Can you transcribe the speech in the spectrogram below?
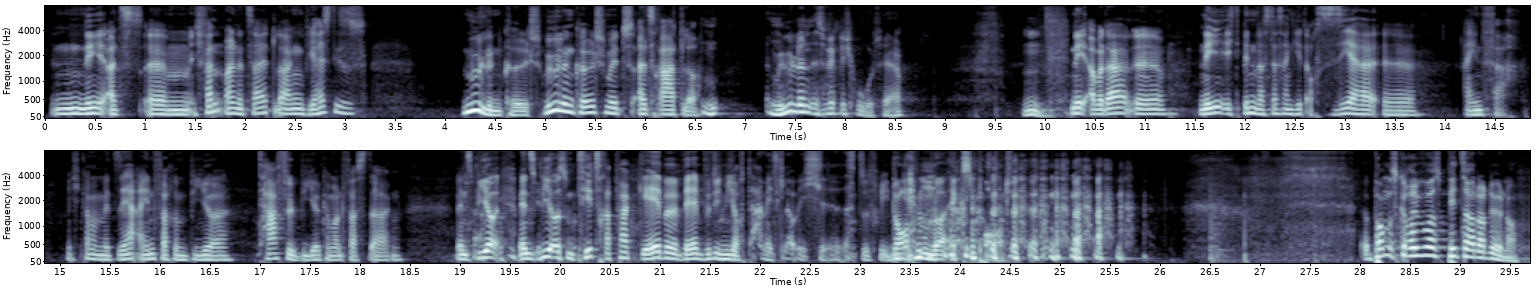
Nee, als ähm, ich fand mal eine Zeit lang, wie heißt dieses Mühlenkölsch? Mühlenkölsch mit als Radler. Mühlen ist wirklich gut, ja. Nee, aber da, äh, nee, ich bin, was das angeht, auch sehr äh, einfach. Ich kann man mit sehr einfachem Bier, Tafelbier kann man fast sagen. Wenn es Bier, wenn's Bier aus dem Tetrapack gäbe, wär, würde ich mich auch damit, glaube ich, äh, zufrieden geben. Dortmunder Export. Pommes Currywurst, Pizza oder Döner?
